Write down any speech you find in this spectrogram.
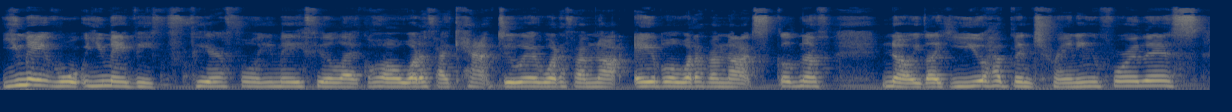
you may you may be fearful you may feel like oh what if i can't do it what if i'm not able what if i'm not skilled enough no like you have been training for this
